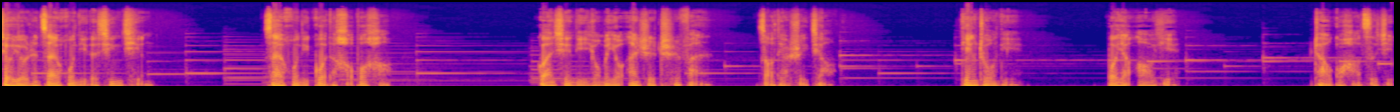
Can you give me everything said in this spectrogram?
就有人在乎你的心情，在乎你过得好不好，关心你有没有按时吃饭、早点睡觉，叮嘱你不要熬夜，照顾好自己。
